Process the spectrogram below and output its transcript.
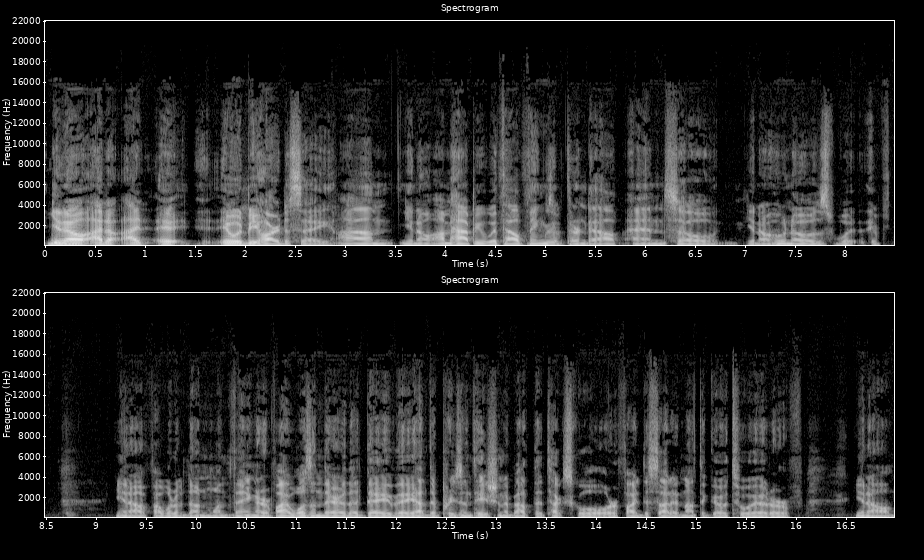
you know, I don't. I it, it would be hard to say. Um, you know, I'm happy with how things have turned out, and so you know, who knows what if you know if I would have done one thing, or if I wasn't there that day they had the presentation about the tech school, or if I decided not to go to it, or if, you know,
